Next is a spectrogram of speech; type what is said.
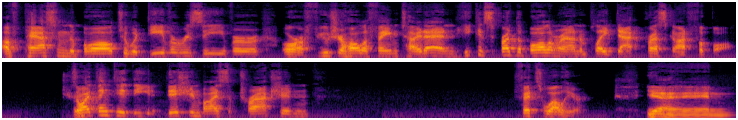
of passing the ball to a diva receiver or a future Hall of Fame tight end, he can spread the ball around and play Dak Prescott football. So I think the, the addition by subtraction fits well here. Yeah, and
